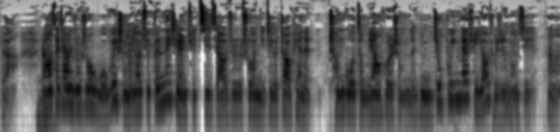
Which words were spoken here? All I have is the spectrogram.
对啊。然后再加上就是说我为什么要去跟那些人去计较，就是说你这个照片的成果怎么样或者什么的，你就不应该去要求这个东西，嗯，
